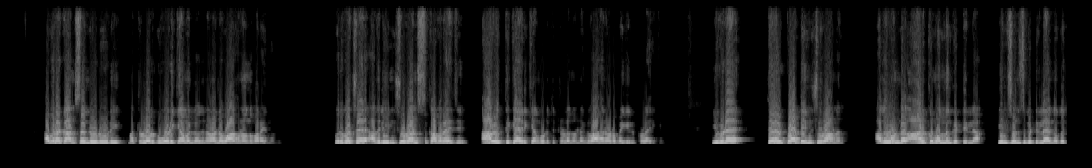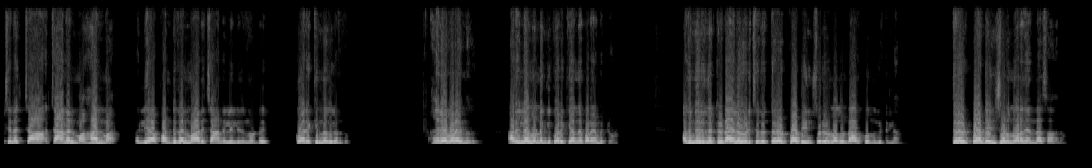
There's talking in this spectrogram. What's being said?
അവരുടെ കൺസെന്റോടുകൂടി മറ്റുള്ളവർക്ക് ഓടിക്കാമല്ലോ അതിനാണല്ലോ വാഹനം എന്ന് പറയുന്നത്. ഒരുപക്ഷെ അതിൽ ഇൻഷുറൻസ് കവറേജ് ആ വ്യക്തിക്കായിരിക്കാം കൊടുത്തിട്ടുള്ളതെന്നുണ്ടെങ്കിൽ വാഹന ഉടമയ്ക്ക് കിട്ടുള്ളായിരിക്കും ഇവിടെ തേർഡ് പാർട്ടി ഇൻഷുറാണ് അതുകൊണ്ട് ആർക്കും ഒന്നും കിട്ടില്ല. ഇൻഷുറൻസ് കിട്ടില്ല എന്നൊക്കെ ചില ചാനൽ മഹാന്മാർ വലിയ പണ്ഡിതന്മാർ ചാനലിൽ ഇരുന്നുകൊണ്ട് കുരയ്ക്കുന്നത് കണ്ടു. അങ്ങനെ പറയുന്നത്. അറിയില്ല എന്നുണ്ടെങ്കിൽ കുറയ്ക്കാന്നേ പറയാൻ പറ്റുള്ളൂ. അതിനിരുന്നിട്ട് ഡയലോഗ് അടിച്ചത് തേർഡ് പാർട്ടി ഇൻഷുർ ഉള്ളതുകൊണ്ട് ആർക്കും ഒന്നും കിട്ടില്ല തേർഡ് പാർട്ടി ഇൻഷുർ എന്ന് പറഞ്ഞാൽ എന്താ സാധനം?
